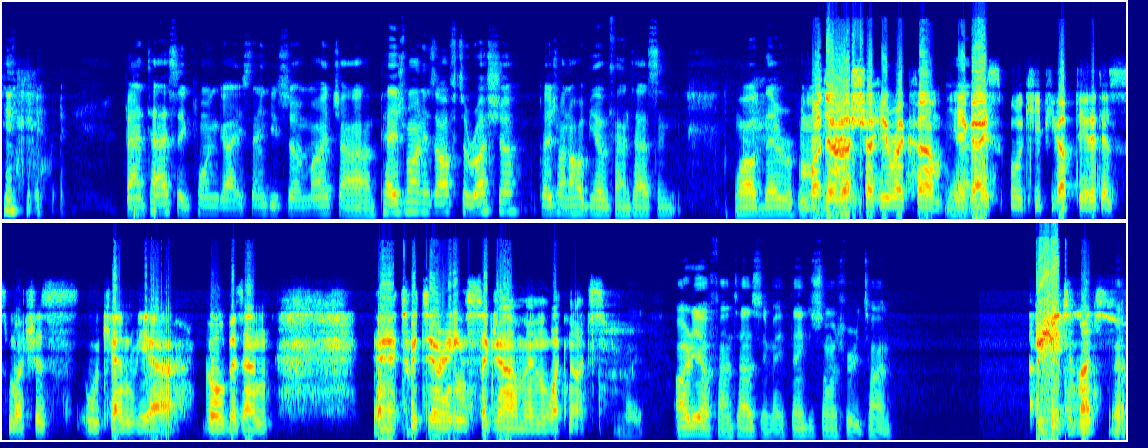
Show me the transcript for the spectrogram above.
fantastic point, guys. Thank you so much. Uh, Pejman is off to Russia. Pejman, I hope you have a fantastic well, there. Mother Russia, here I come. Yeah. yeah. guys, we'll keep you updated as much as we can via Golbazan, uh, Twitter, Instagram, and whatnot. Right. Arya, fantastic, mate. Thank you so much for your time. Appreciate it, man. Yeah.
